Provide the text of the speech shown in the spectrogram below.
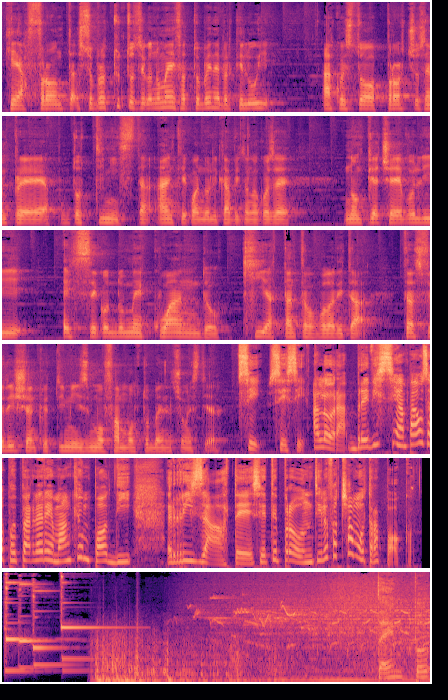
che affronta, soprattutto secondo me hai fatto bene perché lui ha questo approccio sempre appunto ottimista, anche quando gli capitano cose non piacevoli e secondo me quando chi ha tanta popolarità trasferisce anche ottimismo, fa molto bene il suo mestiere. Sì, sì, sì. Allora, brevissima pausa, poi parleremo anche un po' di risate. Siete pronti? Lo facciamo tra poco. Tempo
